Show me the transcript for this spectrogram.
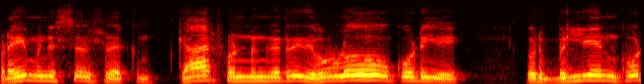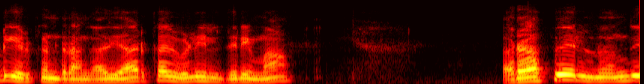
பிரைம் மினிஸ்டர்ஸ் கேர் ஃபண்டுங்கிறது எவ்வளோ கோடி ஒரு பில்லியன் கோடி இருக்குன்றாங்க. அது யாருக்காவது வெளியில் தெரியுமா? ரஃபேல் வந்து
